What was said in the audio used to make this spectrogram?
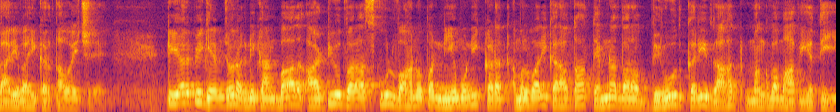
કાર્યવાહી કરતા હોય છે. ટીઆરપી ગેમ ઝોન અગ્નિકાંડ બાદ આરટીઓ દ્વારા સ્કૂલ વાહનો પર નિયમોની કડક અમલવારી કરાવતા તેમના દ્વારા વિરોધ કરી રાહત માંગવામાં આવી હતી.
